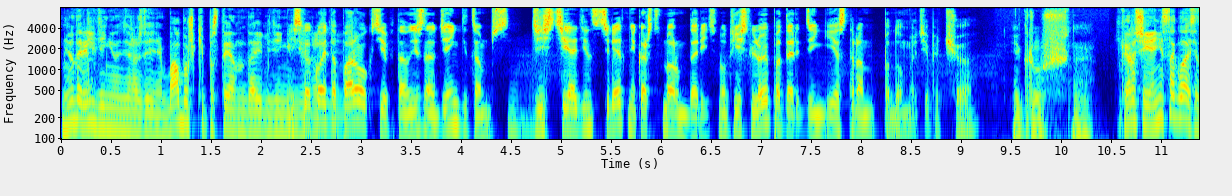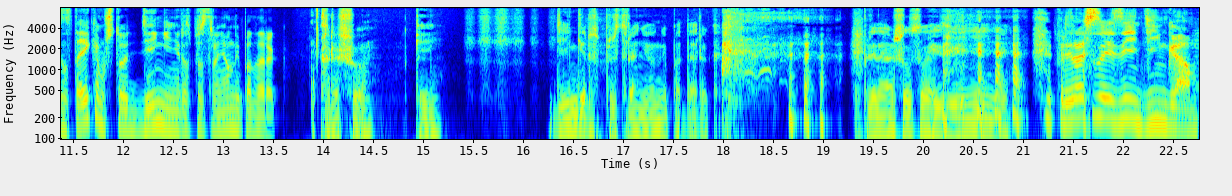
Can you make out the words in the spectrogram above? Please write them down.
Мне дарили деньги на день рождения. Бабушки постоянно дарили деньги Есть на день какой-то рождения. порог, типа, там, не знаю, деньги там с 10-11 лет, мне кажется, норм дарить. Но вот если Лёй подарит деньги, я странно подумаю, типа, чё? Игрушечную. Короче, я не согласен с Тейком, что деньги не распространенный подарок. Хорошо, окей. Деньги распространенный подарок. Приношу свои извинения. Приношу свои извинения деньгам.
